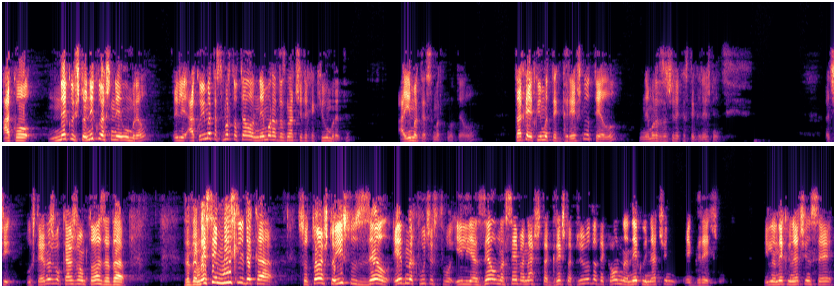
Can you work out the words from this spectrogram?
ако некој што никогаш не е умрел, или ако имате смртно тело, не мора да значи дека ќе умрете, а имате смртно тело, така и ако имате грешно тело, не мора да значи дека сте грешници. Значи, уште еднаш го кажувам тоа, за да, за да не се мисли дека со тоа што Исус зел еднакво учество или ја зел на себе нашата грешна природа, дека он на некој начин е грешник. Или на некој начин се,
